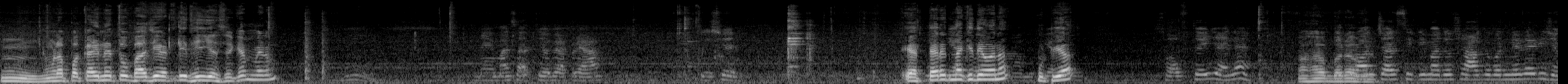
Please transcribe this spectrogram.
હમ હમણાં પકાઈને તો ભાજી એટલી થઈ જશે કેમ મેડમ? એમાં સાથે હવે આપણે આ છે એ અત્યારે જ નાખી દેવાના મુઠિયા. સોફ્ટ થઈ જાય ને? હા બરાબર ત્રણ ચાર સીટીમાં તો શાક બંને રેડી છે.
